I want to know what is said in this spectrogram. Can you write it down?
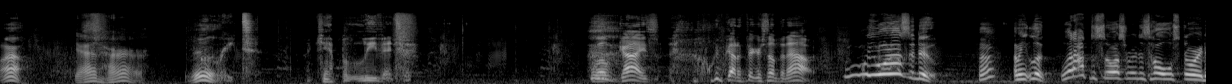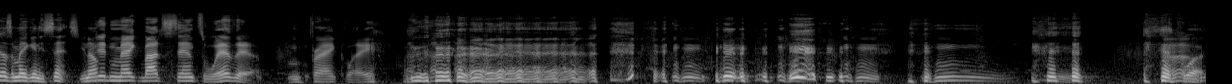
Wow. Get her. Really? Great. I can't believe it. Well, guys, we've got to figure something out. What do you want us to do? Huh? I mean, look, without the sorcerer, this whole story doesn't make any sense, you know? Didn't make much sense with it, frankly. what?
